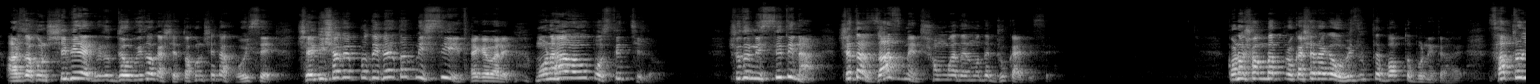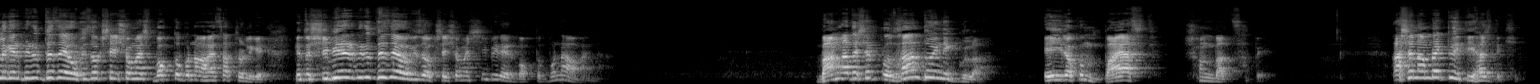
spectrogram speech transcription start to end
আর যখন শিবিরের বিরুদ্ধে অভিযোগ আসে, তখন সেটা হইছে। সে বিষয়ে প্রতিবেদক নিশ্চিত, একেবারে। মনে হয় উপস্থিত ছিল। শুধু নিশ্চিতই না, সে তার জাজমেন্ট সংবাদের মধ্যে ঢুকায় দিছে। কোন সংবাদ প্রকাশের আগে অভিযুক্তের বক্তব্য নিতে হয়। ছাত্রলীগের বিরুদ্ধে যে অভিযোগ, সেই সময় বক্তব্য নেওয়া হয় ছাত্রলীগের। কিন্তু শিবিরের বিরুদ্ধে যে অভিযোগ, সেই সময় শিবিরের বক্তব্য নেওয়া হয় না। বাংলাদেশের প্রধান দৈনিকগুলা এই রকম বায়াস্ট সংবাদ ছাপে। আসেন আমরা একটু ইতিহাস দেখি।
